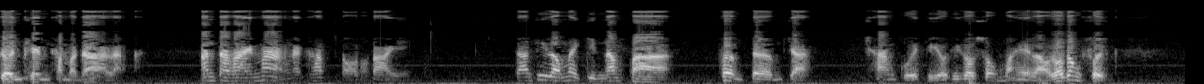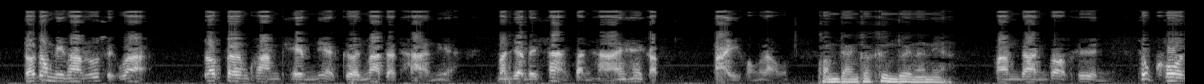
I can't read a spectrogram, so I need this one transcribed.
เกินเค็มธรรมดาละอันตรายมากนะครับ ต่อไตการที่เราไม่กินน้ำปลาเพิ่มเติมจากชามก๋วยเตี๋ยวที่เขาส่งมาให้เรา เราต้องฝึก เราต้องมีความรู้สึกว่า เราเติมความเค็มเนี่ย เกินมาตรฐานเนี่ย มันจะไปสร้างปัญหาให้กับไตของเรา ความดันก็ขึ้นด้วยนะเนี่ย ความดันก็ขึ้น ทุกคน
